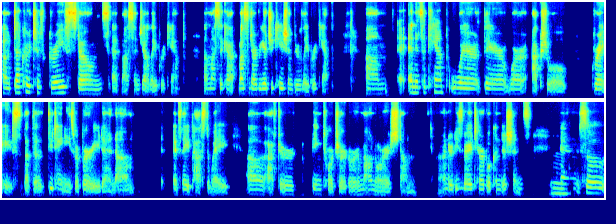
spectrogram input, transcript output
uh, decorative gravestones at Masanjia labor camp, uh, Masanjia re-education through labor camp. Um, and it's a camp where there were actual graves that the detainees were buried in um, if they passed away uh, after being tortured or malnourished um, under these very terrible conditions. Mm. And so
